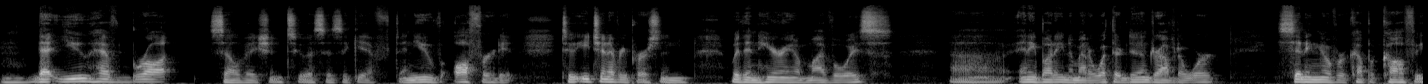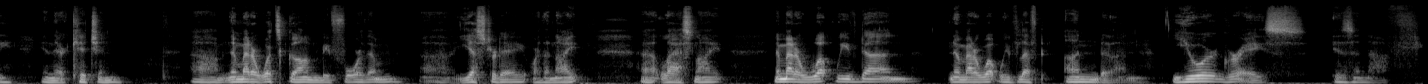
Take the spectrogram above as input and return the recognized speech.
that you have brought salvation to us as a gift and you've offered it to each and every person within hearing of my voice. Uh, anybody, no matter what they're doing, driving to work, sitting over a cup of coffee in their kitchen, um, no matter what's gone before them uh, yesterday or the night uh, last night. No matter what we've done, no matter what we've left undone, your grace is enough.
